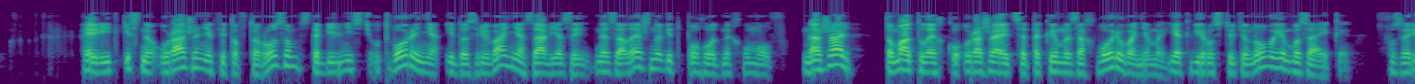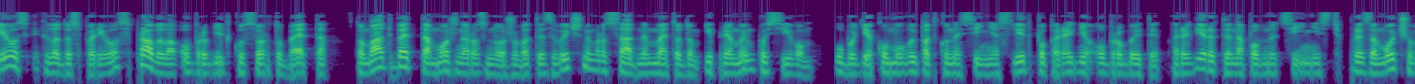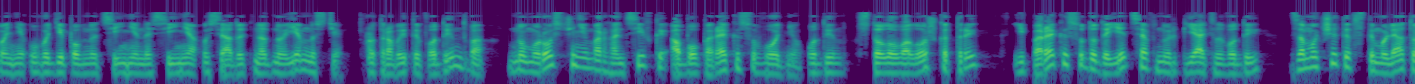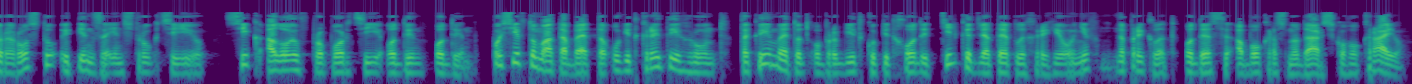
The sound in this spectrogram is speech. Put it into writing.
рідкісне ураження фітофторозом, стабільність утворення і дозрівання зав'язи незалежно від погодних умов. На жаль, Томат легко уражається такими захворюваннями, як вірус тютюнової мозаїки, фузаріоз і кладоспоріоз. Правила обробітку сорту бета. Томат бета можна розмножувати звичним розсадним методом і прямим посівом. У будь-якому випадку насіння слід попередньо обробити, перевірити на повноцінність. При замочуванні у воді повноцінні насіння осядуть на дноємності, протравити в 1-2 ному розчині марганцівки або перекису водню 1, столова ложка 3, і перекису додається в 0,5 води, замочити в стимулятори росту епін за інструкцією, сік алою в пропорції 1,1. Посів томата бета у відкритий ґрунт. Такий метод обробітку підходить тільки для теплих регіонів, наприклад, Одеси або Краснодарського краю.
